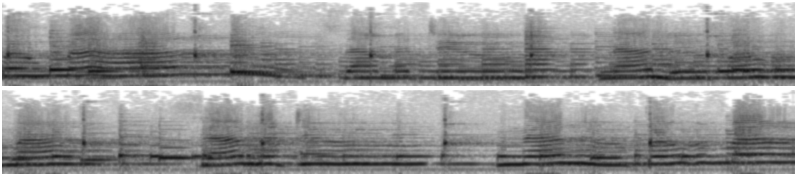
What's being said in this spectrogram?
ပုံမသမတူနန္ဒုပုံမသမတူနန္ဒုပုံမ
